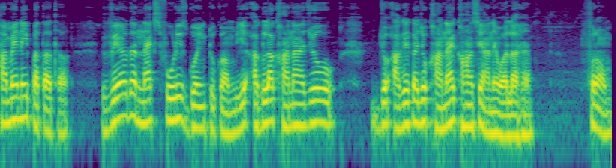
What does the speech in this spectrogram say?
हमें नहीं पता था। Where the next food is going to come ये अगला खाना है जो जो आगे का जो खाना है कहाँ से आने वाला है? फ्रॉम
